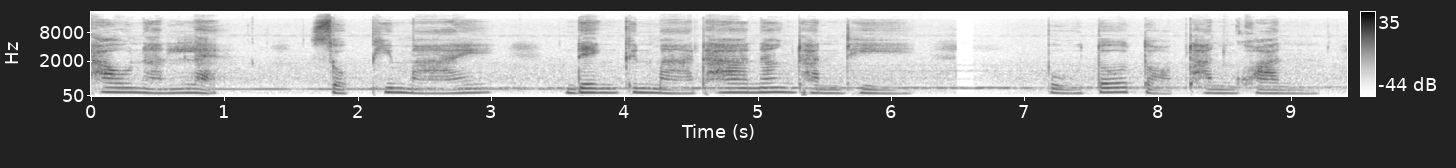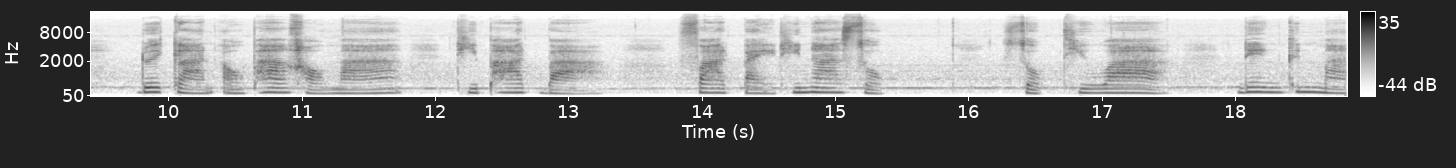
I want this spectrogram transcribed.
เท่านั้นแหละ ศพพี่ไม้ เด้งขึ้นมาท่านั่งทันที ปู่โต้ตอบทันควัน ด้วยการเอาผ้าเขาวม้าที่พาดบ่า ฟาดไปที่หน้าศพ ศพที่ว่า เด้งขึ้นมา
